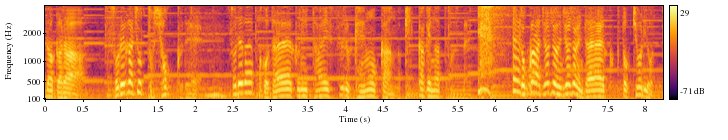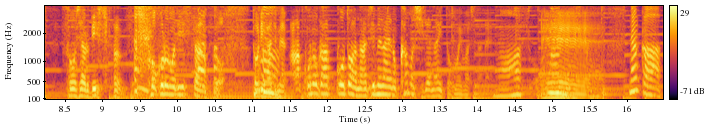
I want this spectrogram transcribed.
だからそれがちょっとショックで、うん。それがやっぱこう大学に対する嫌悪感のきっかけになってますね。そこから徐々に徐々に大学と距離をソーシャルディスタンス 心のディスタンスを取り始め、あこの学校とは馴染めないのかもしれないと思いましたね。ああそうなんですか、えなんか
